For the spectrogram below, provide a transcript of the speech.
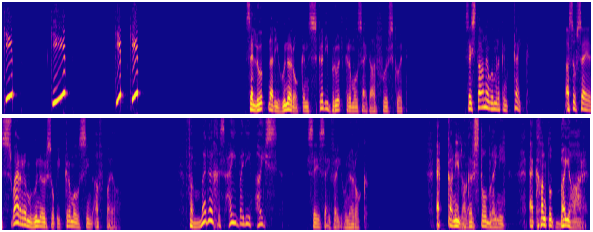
Kip! Kip! Kip, kip. Sy loop na die hoenderhok en skud die broodkrummels uit haar voorskoot. Sy staan 'n oomblik en kyk asof sy 'n swerm hoenders op die krummel sien afpyl. "Vanmiddag is hy by die huis," sê sy vir die hoenderhok. "Ek kan nie langer stil bly nie. Ek gaan tot by haar."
